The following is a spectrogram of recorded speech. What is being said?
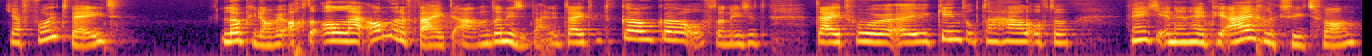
ja, voor je het weet, loop je dan weer achter allerlei andere feiten aan. Want dan is het bijna tijd om te koken, of dan is het tijd voor uh, je kind op te halen, of dan, weet je, en dan heb je eigenlijk zoiets van,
